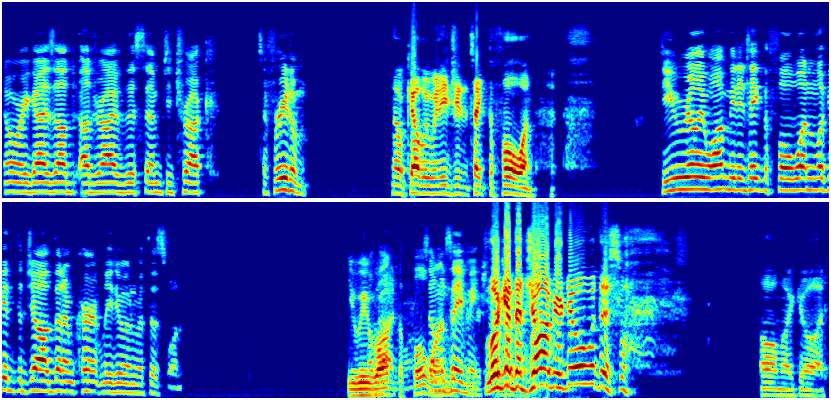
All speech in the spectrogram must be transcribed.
Don't worry, guys. I'll I'll drive this empty truck to freedom. No, Kelby, we need you to take the full one. Do you really want me to take the full one? Look at the job that I'm currently doing with this one. You, we Oh, want God. the full Someone one. save me. Look at the job you're doing with this one. oh my god.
